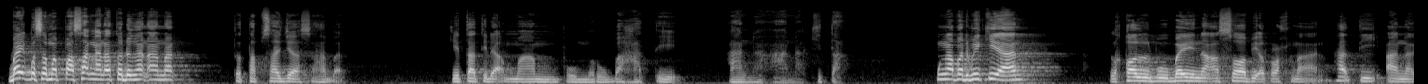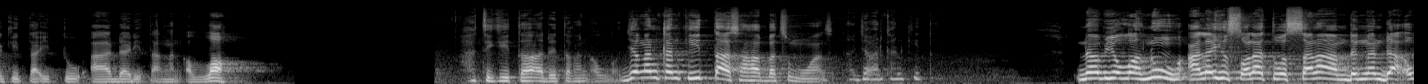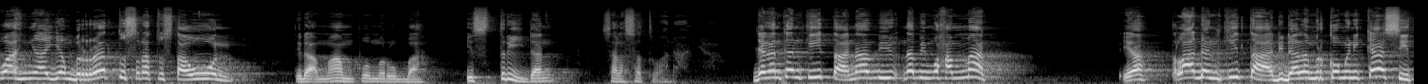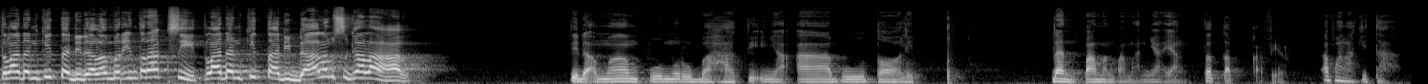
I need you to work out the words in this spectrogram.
baik bersama pasangan atau dengan anak, tetap saja sahabat kita tidak mampu merubah hati anak-anak kita. Mengapa demikian? Qalbu baina asabi'ir rahman. Hati anak kita itu ada di tangan Allah. Hati kita ada di tangan Allah. Jangankan kita sahabat semua, jangankan kita. Nabi Allah Nuh alaihi salatu wassalam dengan dakwahnya yang beratus-ratus tahun tidak mampu merubah istri dan salah satu anaknya. Jangankan kita, Nabi Nabi Muhammad ya, teladan kita di dalam berkomunikasi, teladan kita di dalam berinteraksi, teladan kita di dalam segala hal tidak mampu merubah hatinya Abu Talib dan paman-pamannya yang tetap kafir. Apalah kita.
